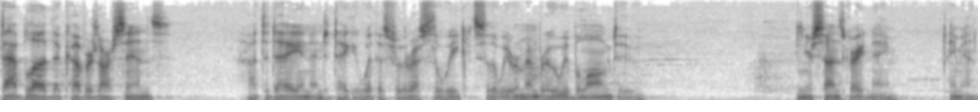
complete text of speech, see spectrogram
that blood that covers our sins uh, today and, and to take it with us for the rest of the week so that we remember who we belong to. In your Son's great name, amen.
